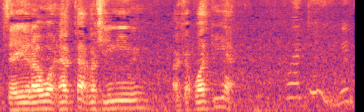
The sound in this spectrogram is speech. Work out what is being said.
saya rawat akak macam ni, akak puas hati tak? Mati.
